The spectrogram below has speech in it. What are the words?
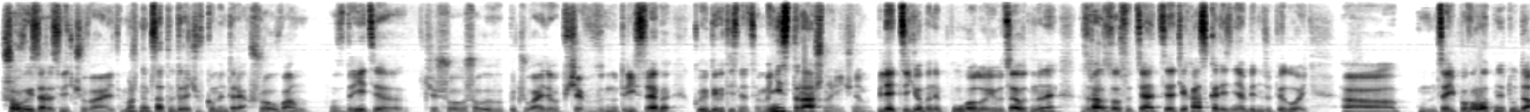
Що ви зараз відчуваєте? Можна написати, до речі, в коментарях, що вам здається, чи що, що ви почуваєте взагалі внутрі себе, коли дивитесь на це. Мені страшно лічно. Блять, це йобане пугало, і оце от мене зразу асоціація Техаска різня бензопілой. А, цей поворот не туди.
